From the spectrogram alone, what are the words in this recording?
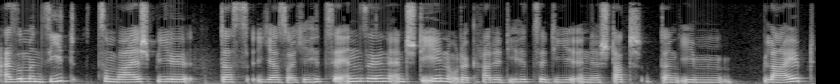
Also man sieht zum Beispiel, dass ja solche Hitzeinseln entstehen oder gerade die Hitze, die in der Stadt dann eben bleibt,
